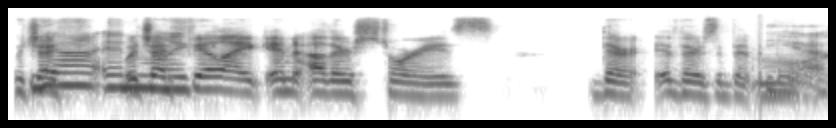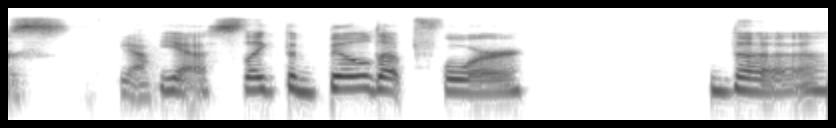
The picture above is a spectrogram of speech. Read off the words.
which Yeah, i which i feel like in other stories there there's a bit more Yes. Yeah. Yes. Like the build up for the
